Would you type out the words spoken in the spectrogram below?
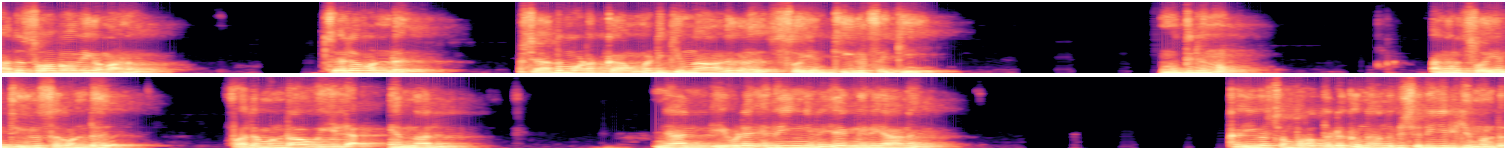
അത് സ്വാഭാവികമാണ്. ചെലവുണ്ട്. പക്ഷെ അത് മുടക്കാൻ മടിക്കുന്ന ആളുകൾ സ്വയം ചികിത്സയ്ക്ക് മുതിരുന്നു. അങ്ങനെ സ്വയം ചികിത്സ കൊണ്ട് ഫലമുണ്ടാവുകയില്ല. എന്നാൽ ഞാൻ ഇവിടെ ഇത് ഇങ്ങനെ എങ്ങനെയാണ് കൈവശം പുറത്തെടുക്കുന്നതെന്ന് വിശദീകരിക്കുന്നുണ്ട്.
